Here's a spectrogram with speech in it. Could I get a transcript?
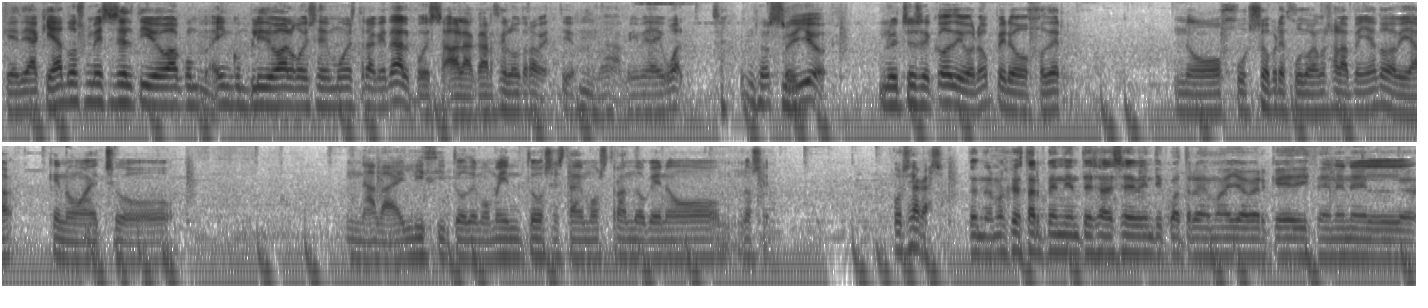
Que de aquí a dos meses el tío ha, cum- ha incumplido algo y se demuestra que tal, pues a la cárcel otra vez, tío. Nada, a mí me da igual. no soy yo, no he hecho ese código, ¿no? Pero joder, no ju- sobrejuzgamos a la peña todavía que no ha hecho nada ilícito de momento, se está demostrando que no. No sé. Por si acaso. Tendremos que estar pendientes a ese 24 de mayo a ver qué dicen en el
